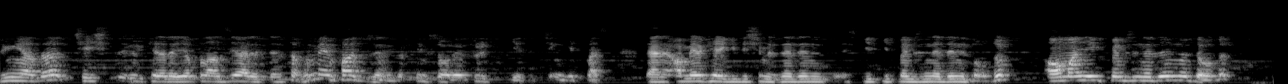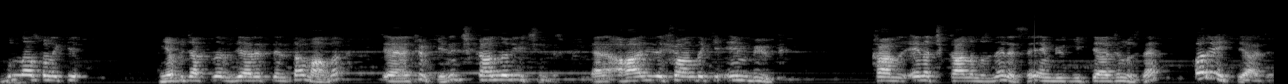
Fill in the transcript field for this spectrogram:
dünyada çeşitli ülkelere yapılan ziyaretlerin tabii menfaat üzerindedir. Kimse oraya turistik gezi için gitmez. Yani Amerika'ya gidişimiz nedeni, git gitmemizin nedeni de odur. Almanya'ya gitmemizin nedeni de odur. Bundan sonraki yapacakları ziyaretlerin tamamı e, Türkiye'nin çıkarları içindir. Yani haliyle şu andaki en büyük karn, en açık karnımız neresi? En büyük ihtiyacımız ne? Para ihtiyacı.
